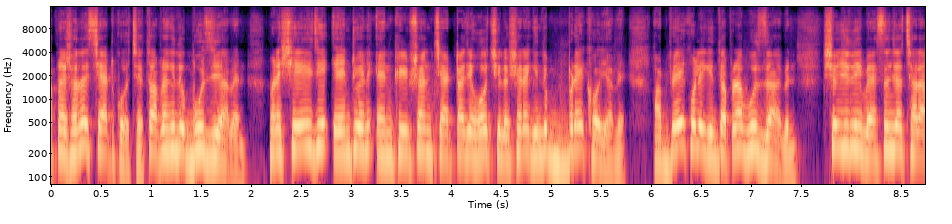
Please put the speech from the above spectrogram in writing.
আপনার সাথে চ্যাট করছে। তো আপনি কিন্তু বুঝে যাবেন। মানে সেই যে এন টু এন এনক্রিপশন চ্যাটটা যে হচ্ছিল, সেটা কিন্তু ব্রেক হয়ে যাবে। আর ব্রেক হলে কিন্তু আপনারা বুঝতে পারবেন, সে যদি মেসেঞ্জার ছাড়া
